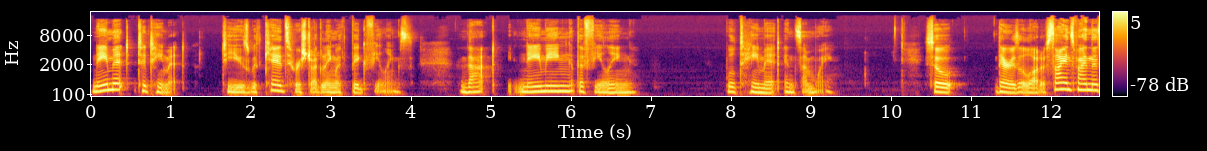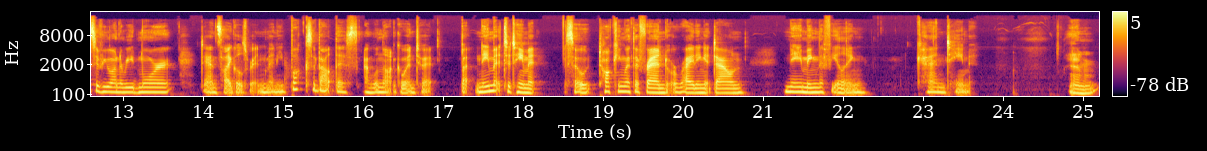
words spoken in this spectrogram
name it to tame it to use with kids who are struggling with big feelings. That naming the feeling will tame it in some way. So there is a lot of science behind this. If you want to read more, Dan Siegel's written many books about this. I will not go into it, but name it to tame it. So, talking with a friend or writing it down, naming the feeling can tame it. And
